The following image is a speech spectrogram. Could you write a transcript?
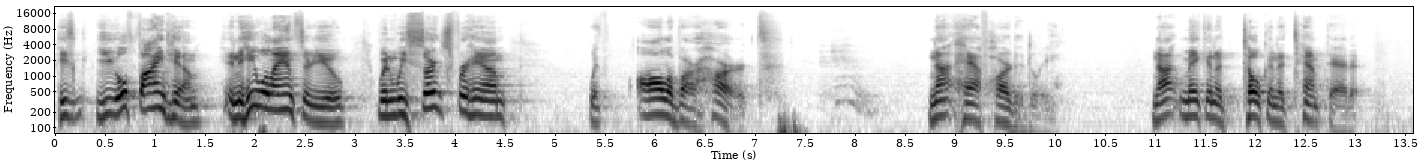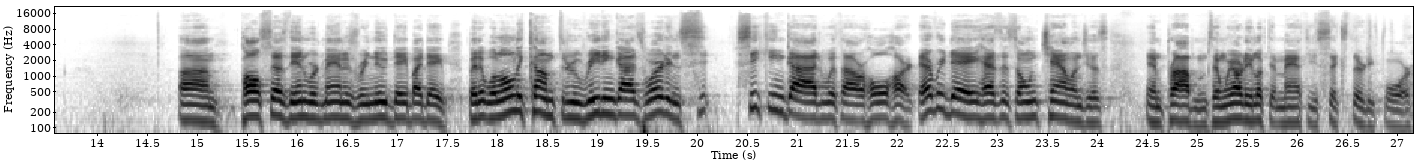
He's, you'll find him, and he will answer you when we search for him with all of our heart, not half heartedly, not making a token attempt at it. Um, Paul says the inward man is renewed day by day, but it will only come through reading God's word and seeking God with our whole heart. Every day has its own challenges and problems, and we already looked at Matthew 6:34.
